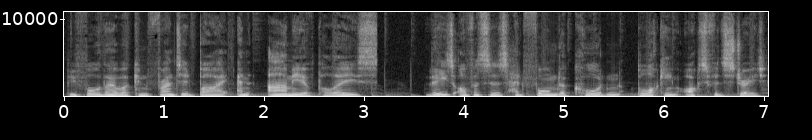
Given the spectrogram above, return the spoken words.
before they were confronted by an army of police. These officers had formed a cordon blocking Oxford Street.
